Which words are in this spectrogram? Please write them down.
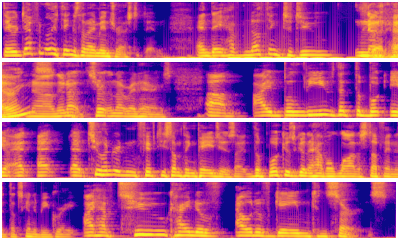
they're definitely things that I'm interested in, and they have nothing to do. No, Red herrings? No, they're not. Certainly not red herrings. Um, I believe that the book, you know, at at, at 250 something pages, I, the book is going to have a lot of stuff in it that's going to be great. I have two kind of out of game concerns.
